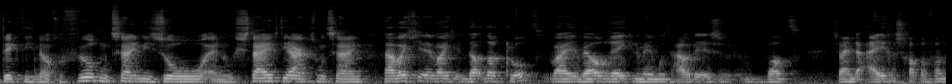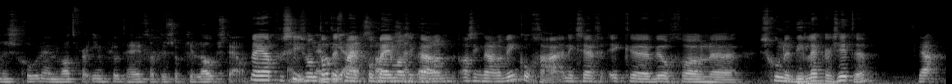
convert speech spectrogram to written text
dik die nou gevuld moet zijn, die zool, en hoe stijf die ergens moet zijn. Nou, wat je, wat je, dat, dat klopt. Waar je wel rekening mee moet houden is wat zijn de eigenschappen van een schoen en wat voor invloed heeft dat dus op je loopstijl. Nou ja, precies, want dat is mijn probleem als ik, naar een, als ik naar een winkel ga en ik zeg ik uh, wil gewoon uh, schoenen die lekker zitten. Ja.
